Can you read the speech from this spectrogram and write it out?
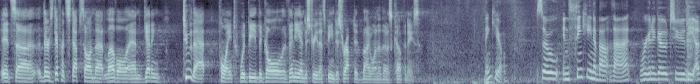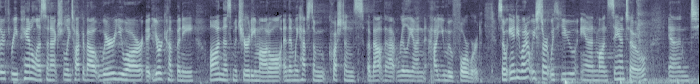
it's, uh, there's different steps on that level and getting to that point would be the goal of any industry that's being disrupted by one of those companies. Thank you. So in thinking about that, we're going to go to the other three panelists and actually talk about where you are at your company on this maturity model, and then we have some questions about that really on how you move forward. So Andy, why don't we start with you and Monsanto and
